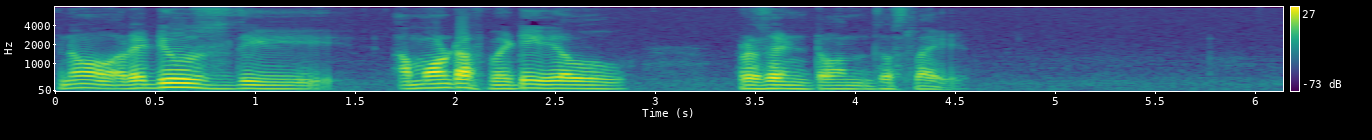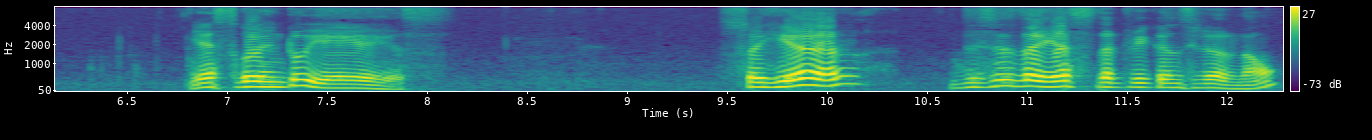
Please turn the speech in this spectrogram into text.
you know reduce the amount of material present on the slide. S going to AAS. So, here this is the S that we consider now.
